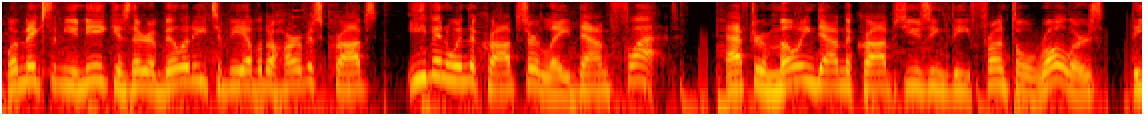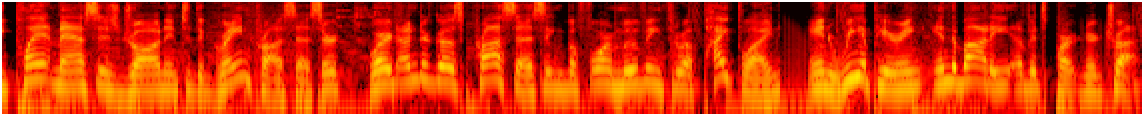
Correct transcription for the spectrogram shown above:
What makes them unique is their ability to be able to harvest crops even when the crops are laid down flat. After mowing down the crops using the frontal rollers, the plant mass is drawn into the grain processor where it undergoes processing before moving through a pipeline and reappearing in the body of its partner truck.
